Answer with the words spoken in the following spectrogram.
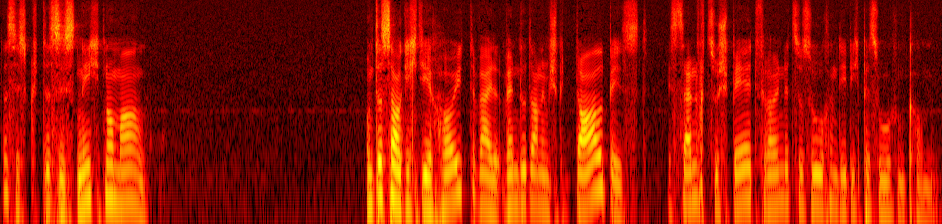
Das ist, das ist nicht normal. Und das sage ich dir heute, weil wenn du dann im Spital bist, ist es einfach zu spät, Freunde zu suchen, die dich besuchen kommen.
